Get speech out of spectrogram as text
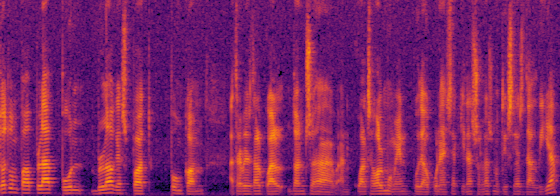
totunpoble.blogspot.com a través del qual doncs, eh, en qualsevol moment podeu conèixer quines són les notícies del dia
